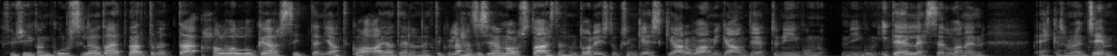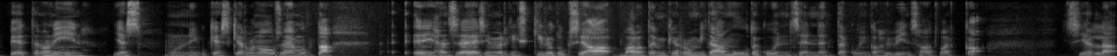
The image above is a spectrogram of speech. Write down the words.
fysiikan kurssilla, jota et välttämättä halua lukea sitten jatkoa ajatellen, että kyllähän se siellä nostaa sitä sun todistuksen keskiarvoa, mikä on tietty niin kuin, niin kuin itselle sellainen ehkä sellainen tsemppi, että no niin, jes, mun niin kuin keskiarvo nousee, mutta eihän se esimerkiksi kirjoituksia varten kerro mitään muuta kuin sen, että kuinka hyvin saat vaikka siellä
